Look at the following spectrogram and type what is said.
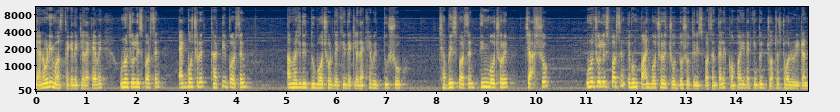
জানুয়ারি মাস থেকে দেখলে দেখা যাবে উনচল্লিশ পার্সেন্ট এক বছরে থার্টি পার্সেন্ট আমরা যদি দু বছর দেখি, দেখলে দেখা যাবে দুশো ছাব্বিশ পার্সেন্ট তিন বছরে চারশো উনচল্লিশ পার্সেন্ট এবং পাঁচ বছরে চোদ্দোশো তিরিশ পার্সেন্ট তাহলে কোম্পানিটা কিন্তু যথেষ্ট ভালো রিটার্ন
